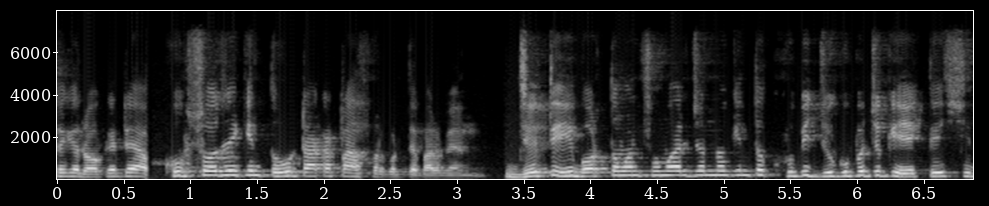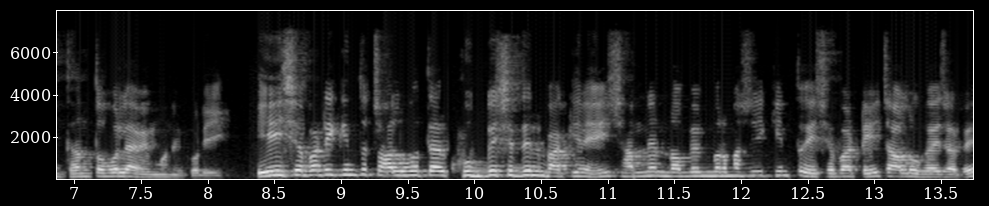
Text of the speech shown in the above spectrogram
থেকে রকেটে খুব সহজেই কিন্তু টাকা ট্রান্সফার করতে পারবেন। যেটি বর্তমান সময়ের জন্য কিন্তু খুবই যুগোপযোগী একটি সিদ্ধান্ত বলে আমি মনে করি। এই সেবাটি কিন্তু চালু হতে আর খুব বেশি দিন বাকি নেই। সামনের নভেম্বর মাসেই কিন্তু এই সেবাটি চালু হয়ে যাবে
